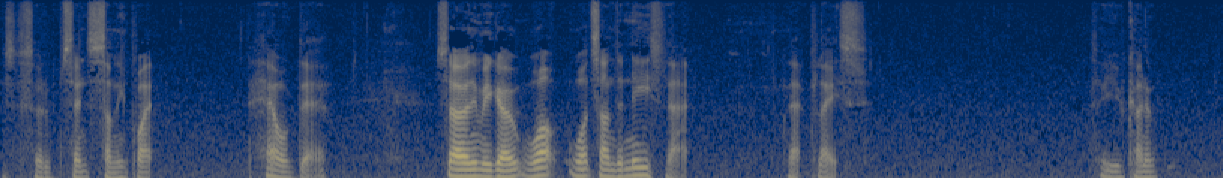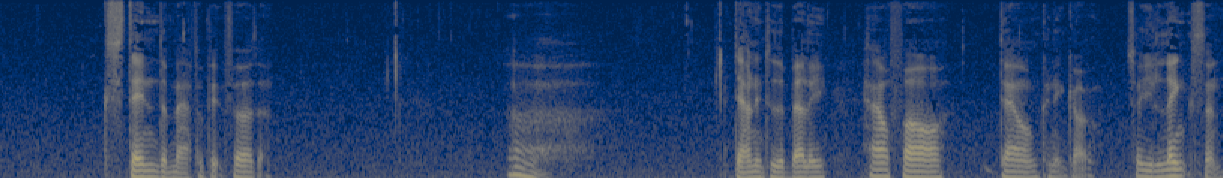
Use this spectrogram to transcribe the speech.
Just sort of sense something quite held there. So then we go, what what's underneath that that place? So you kind of extend the map a bit further. Oh. Down into the belly. How far down can it go? So you lengthen,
